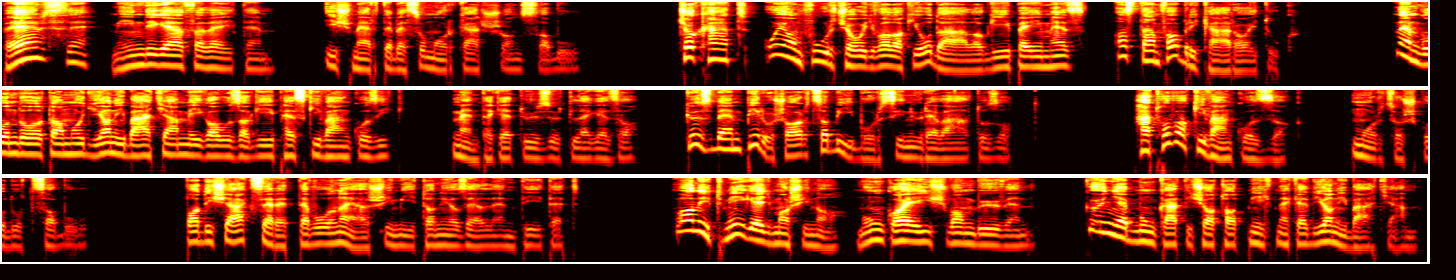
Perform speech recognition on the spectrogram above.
Persze, mindig elfelejtem, ismerte be szomorkássan Szabó. Csak hát olyan furcsa, hogy valaki odaáll a gépeimhez, aztán fabrikál rajtuk. Nem gondoltam, hogy Jani bátyám még ahhoz a géphez kívánkozik, menteketőzött legeza. Közben piros arca bíbor színűre változott. Hát hova kívánkozzak? morcoskodott Szabó. Padiság szerette volna elsimítani az ellentétet. Van itt még egy masina, munkahely is van bőven. Könnyebb munkát is adhatnék neked, Jani bátyám.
